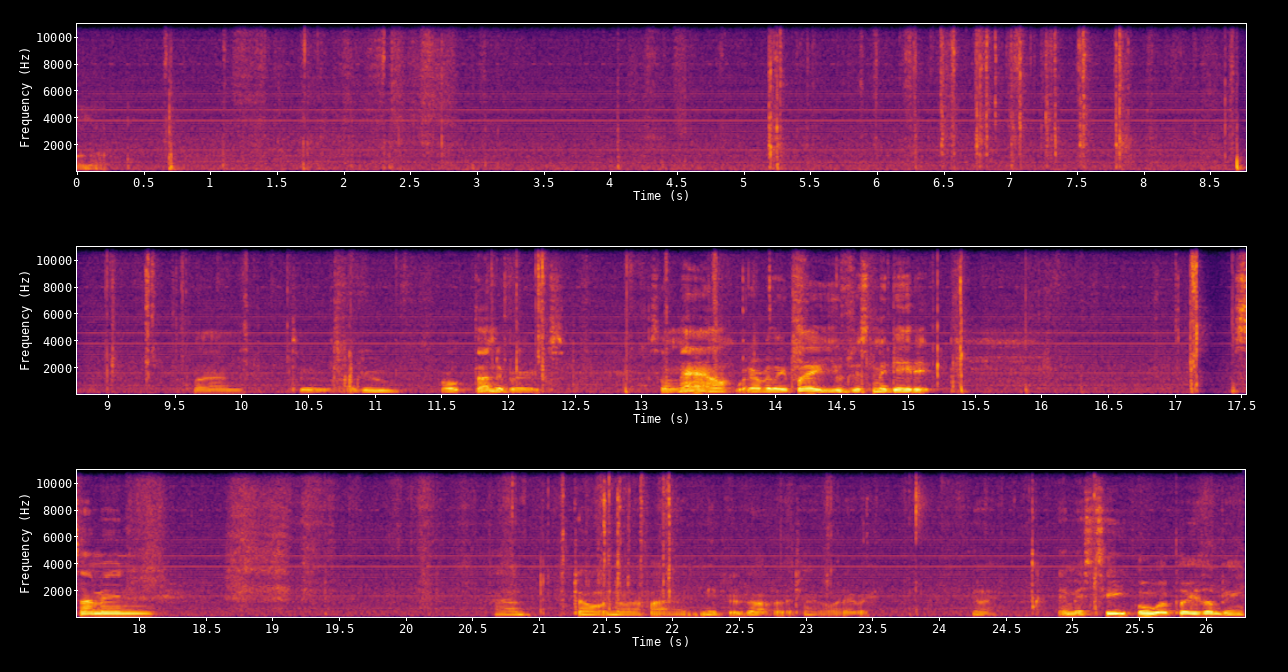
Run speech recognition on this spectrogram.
why not? One, two. I do both thunderbirds. So now, whatever they play, you just negate it. Summon. I don't know if I need to draw for the turn or whatever. Anyway, MST. Oh, I play something.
